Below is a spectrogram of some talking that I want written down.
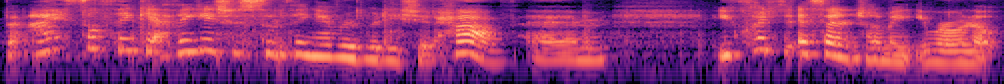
but I still think it, I think it's just something everybody should have. Um, you could essentially make your own up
